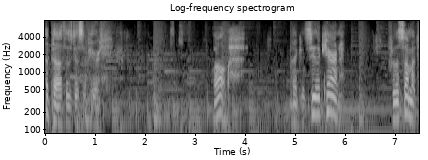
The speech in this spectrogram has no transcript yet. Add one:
That path has disappeared. Well, I can see the cairn for the summit.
